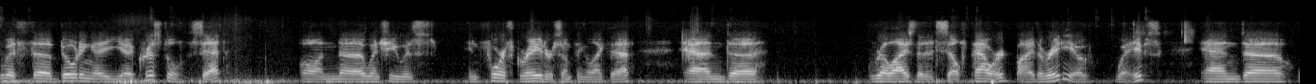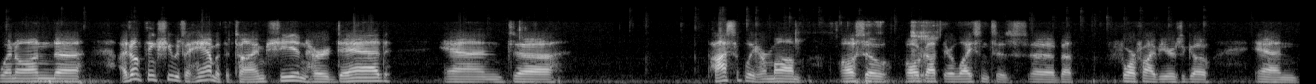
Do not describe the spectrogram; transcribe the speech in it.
with uh, building a uh, crystal set on uh, when she was in fourth grade or something like that, and uh, realized that it's self-powered by the radio waves, and uh, went on. Uh, I don't think she was a ham at the time. She and her dad, and possibly her mom, also all got their licenses about four or five years ago, and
